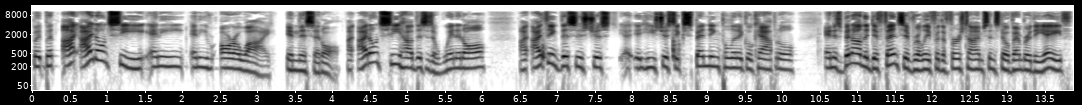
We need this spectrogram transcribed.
but but I, I don't see any any ROI in this at all. I, I don't see how this is a win at all. I, I think this is just uh, he's just expending political capital and has been on the defensive really for the first time since November the eighth.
